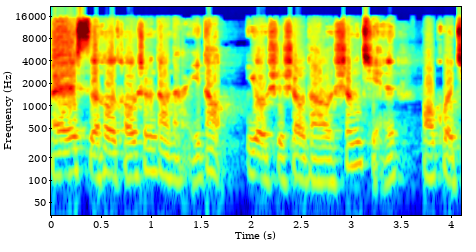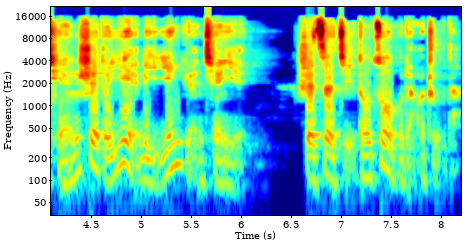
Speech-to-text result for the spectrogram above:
而死后投生到哪一道，又是受到生前包括前世的业力因缘牵引，是自己都做不了主的，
